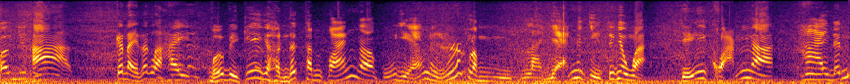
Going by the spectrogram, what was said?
bao nhiêu tiền? à cái này rất là hay bởi vì cái hình thức thanh toán ờ, của dự án này rất là là giản đó chị Tuyết Nhung à chỉ khoảng à, 2 đến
